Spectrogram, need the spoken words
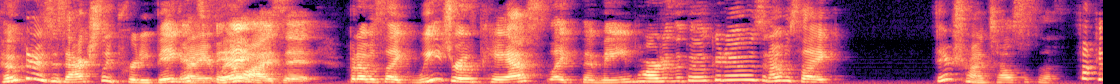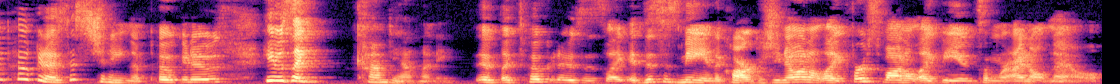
Poconos is actually pretty big, and I didn't big. realize it. But I was like, we drove past like the main part of the Poconos, and I was like, they're trying to tell us this is the fucking Poconos. This shit ain't the Poconos. He was like, calm down, honey. It- Like Poconos is like this is me in the car because you know I don't like. First of all, I don't like being somewhere I don't know.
